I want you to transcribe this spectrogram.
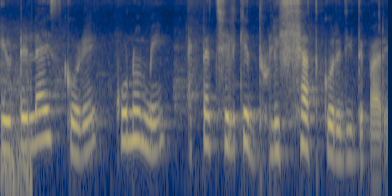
ইউটিলাইজ করে কোনো মেয়ে একটা ছেলেকে ধূলিসাৎ করে দিতে পারে।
